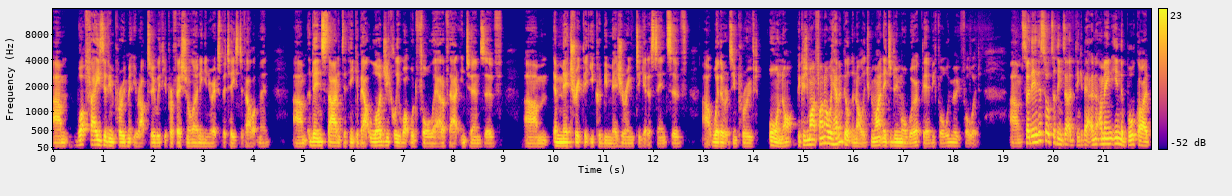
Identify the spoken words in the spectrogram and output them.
um, what phase of improvement you're up to with your professional learning and your expertise development. Um, then starting to think about logically what would fall out of that in terms of um, a metric that you could be measuring to get a sense of uh, whether it's improved or not. Because you might find, oh, we haven't built the knowledge. We might need to do more work there before we move forward. Um, so they're the sorts of things that I'd think about. And I mean, in the book, I'd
